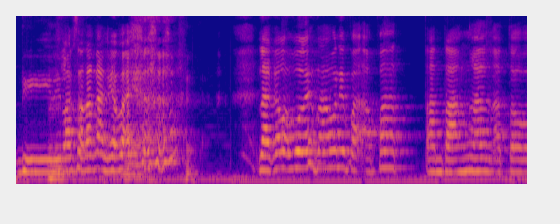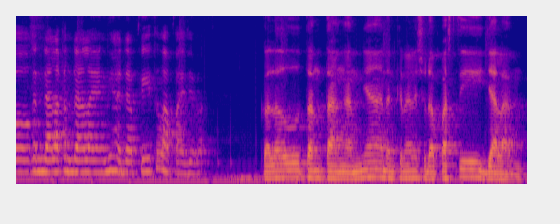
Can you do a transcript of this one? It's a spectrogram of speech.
dilaksanakan ya Pak. Nah kalau boleh tahu nih Pak, apa tantangan atau kendala-kendala yang dihadapi itu apa aja Pak? Kalau tantangannya dan kendalanya sudah pasti jalan.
